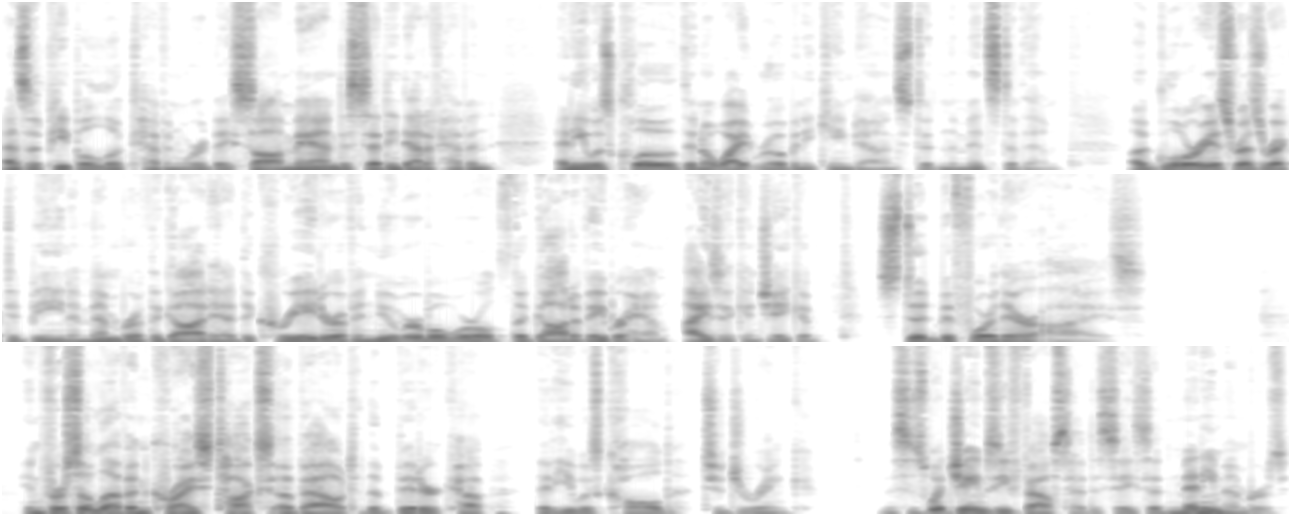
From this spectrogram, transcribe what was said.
As the people looked heavenward, they saw a man descending out of heaven, and he was clothed in a white robe, and he came down and stood in the midst of them. A glorious resurrected being, a member of the Godhead, the creator of innumerable worlds, the God of Abraham, Isaac, and Jacob, stood before their eyes. In verse 11, Christ talks about the bitter cup that he was called to drink. This is what James E. Faust had to say. He said, Many members,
